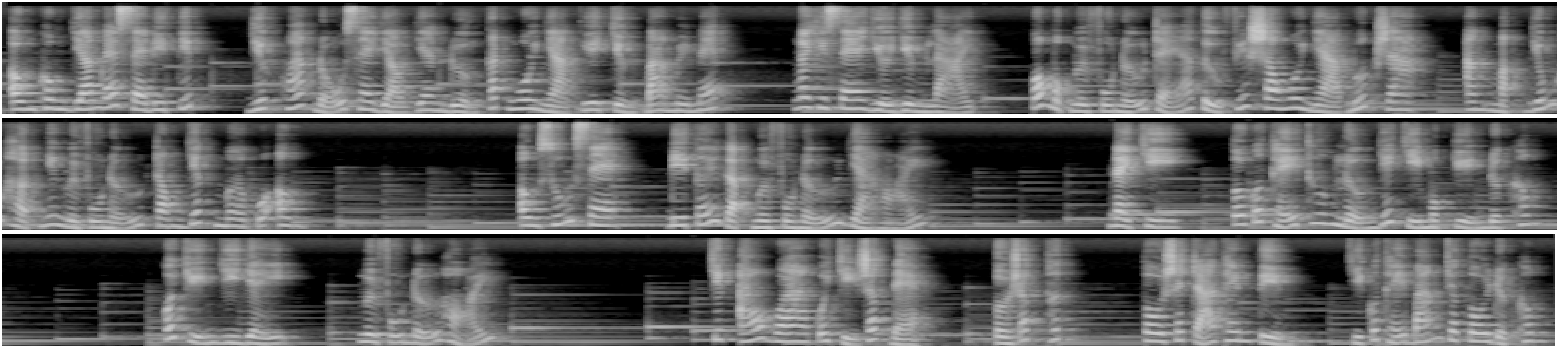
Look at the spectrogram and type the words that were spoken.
Ông không dám lái xe đi tiếp, Dứt khoát đổ xe vào gian đường cách ngôi nhà kia chừng 30 mét. Ngay khi xe vừa dừng lại, Có một người phụ nữ trẻ từ phía sau ngôi nhà bước ra, Ăn mặc giống hệt như người phụ nữ trong giấc mơ của ông. Ông xuống xe, Đi tới gặp người phụ nữ và hỏi này chị, tôi có thể thương lượng với chị một chuyện được không? Có chuyện gì vậy? Người phụ nữ hỏi Chiếc áo hoa của chị rất đẹp Tôi rất thích Tôi sẽ trả thêm tiền Chị có thể bán cho tôi được không?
